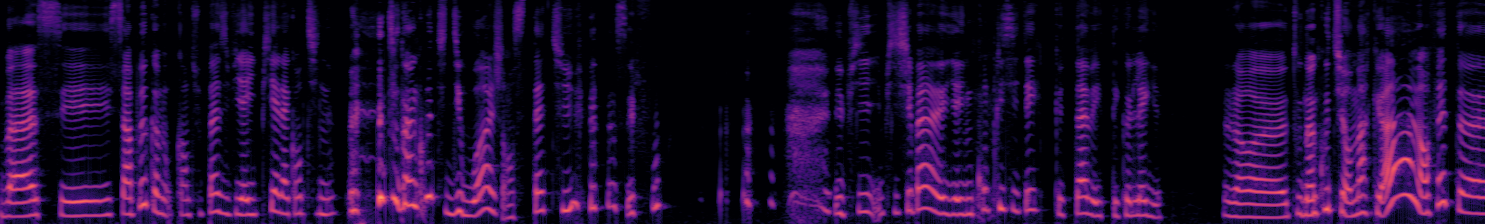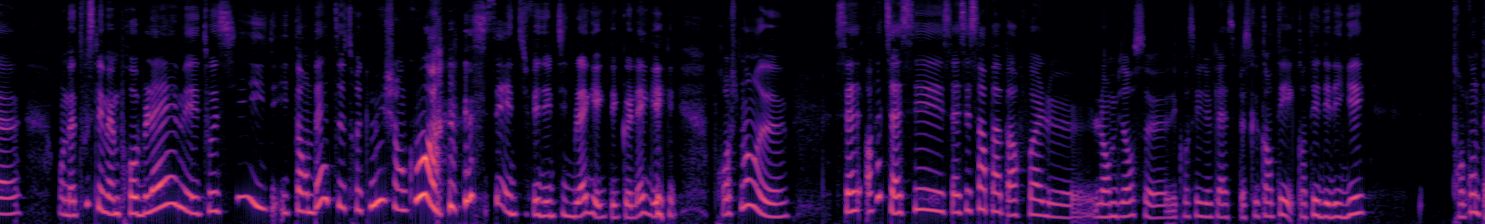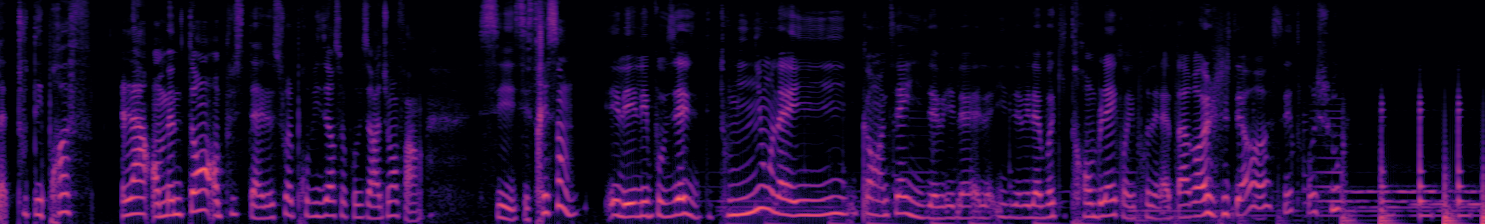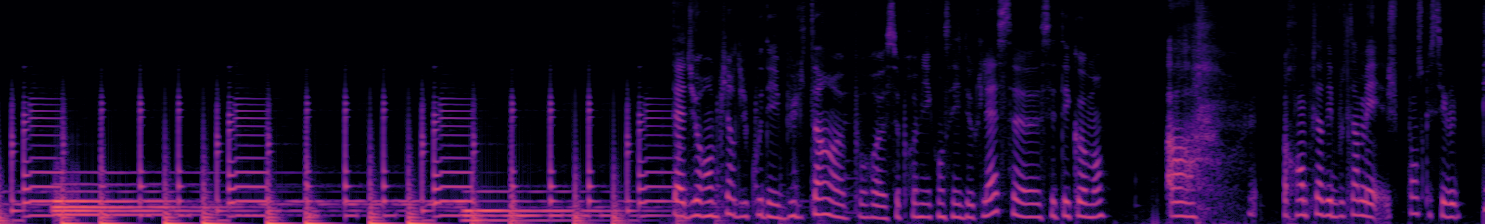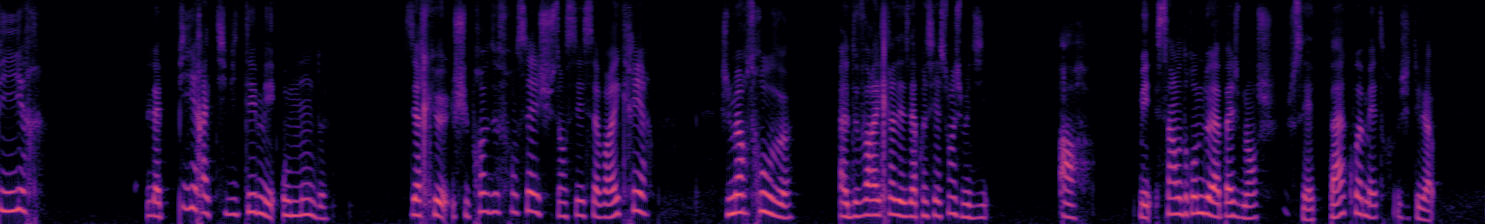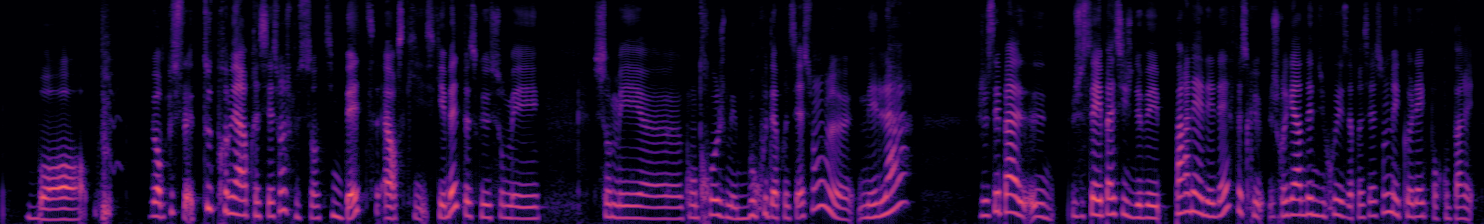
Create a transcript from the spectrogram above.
Bah, c'est un peu comme quand tu passes VIP à la cantine. Tout d'un coup, tu te dis, waouh, j'ai un statut, c'est fou. Et puis, puis je sais pas, il y a une complicité que tu as avec tes collègues. Genre, euh, tout d'un coup, tu remarques, ah, mais en fait, on a tous les mêmes problèmes et toi aussi, il, t'embête ce truc muche en cours. et tu fais des petites blagues avec tes collègues et franchement, euh, en fait, c'est assez, assez sympa parfois l'ambiance euh, des conseils de classe. Parce que quand t'es, es délégué, tu te rends compte, t'as tous tes profs là en même temps. En plus, t'as soit le proviseur, soit le proviseur adjoint. Enfin, c'est stressant. Et les, les pauvres élèves étaient tout mignons là. Ils, quand tu sais, ils avaient la, ils avaient la voix qui tremblait quand ils prenaient la parole. J'étais, oh, c'est trop chou. Tu as dû remplir du coup des bulletins euh, pour euh, ce premier conseil de classe. Euh, c'était comment? Ah, remplir des bulletins, mais je pense que c'est le pire, la pire activité, mais au monde. C'est-à-dire que je suis prof de français, je suis censée savoir écrire. Je me retrouve à devoir écrire des appréciations et je me dis, ah, mais syndrome de la page blanche. Je savais pas quoi mettre. J'étais là. Bon. Mais en plus, la toute première appréciation, je me suis sentie bête. Alors, ce qui, est bête, parce que sur mes, sur mes euh, contrôles, je mets beaucoup d'appréciation. mais là, je sais pas, euh, je savais pas si je devais parler à l'élève, parce que je regardais du coup les appréciations de mes collègues pour comparer.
